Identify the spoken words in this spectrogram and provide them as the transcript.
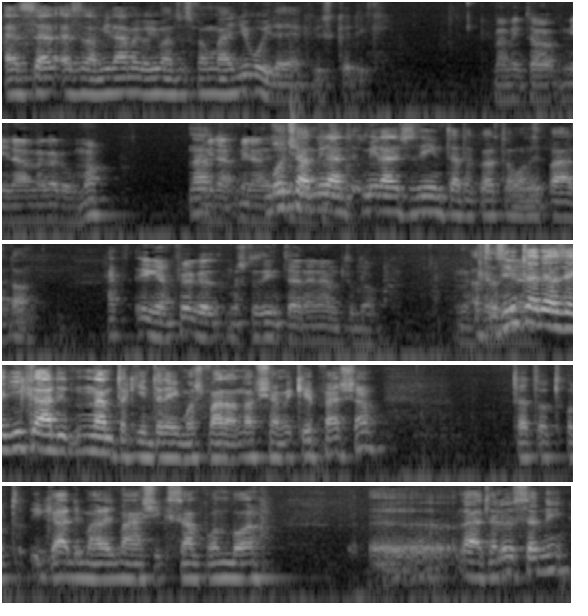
ezzel, ezzel a Milán meg a Juventus meg már jó ideje küzdik. Mármint a Milán meg a Róma? Nem, Milán, Milán bocsánat, Milán, Milán és az Intert akartam mondani, pardon. Hát igen, főleg most az Internet nem tudok. Hát az Internet az egy Icardi, nem tekintenék most már annak semmiképpen sem. Tehát ott, ott Icardi már egy másik szempontból ö, lehet előszedni.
